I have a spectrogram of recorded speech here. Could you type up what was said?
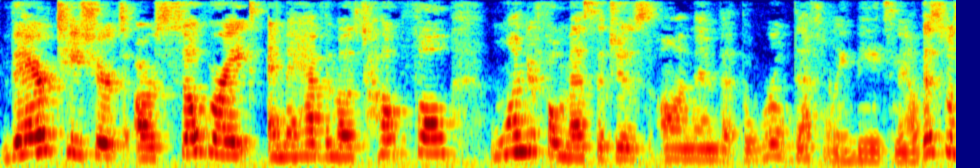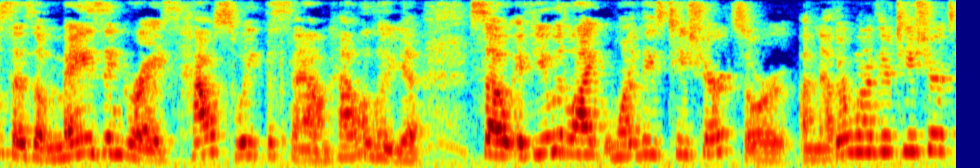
Their t-shirts are so great and they have the most hopeful, wonderful messages on them that the world definitely needs now. This one says, Amazing Grace, how sweet the sound, hallelujah. So if you would like one of these t-shirts or another one of their t-shirts,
